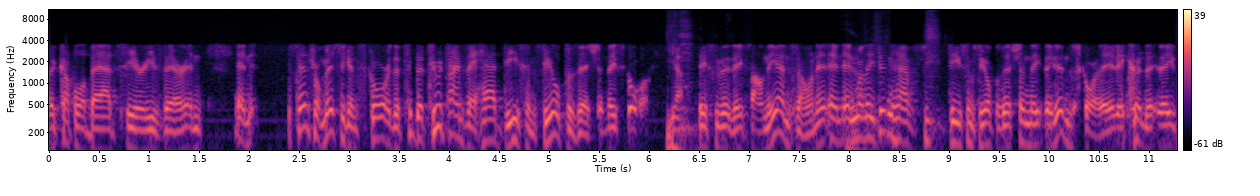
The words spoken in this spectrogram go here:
a couple of bad series there, and and Central Michigan scored the, t- the two times they had decent field position, they scored. Yeah. they they found the end zone, and and, and when they didn't have decent field position, they, they didn't score. They they couldn't. They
